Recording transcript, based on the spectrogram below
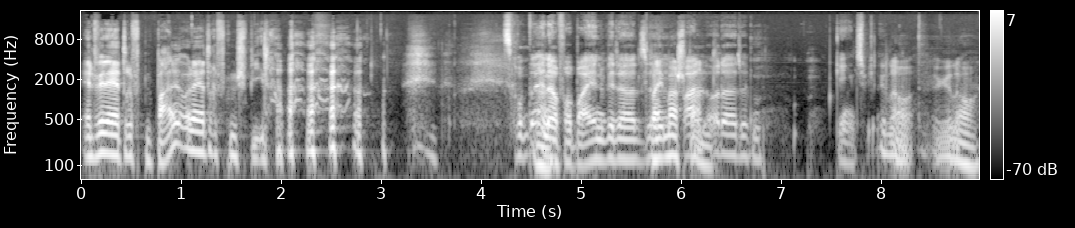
Entweder er trifft einen Ball oder er trifft einen Spieler. Es kommt einer vorbei, entweder Das war immer Ball spannend. oder der Gegenspieler. genau, genau.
